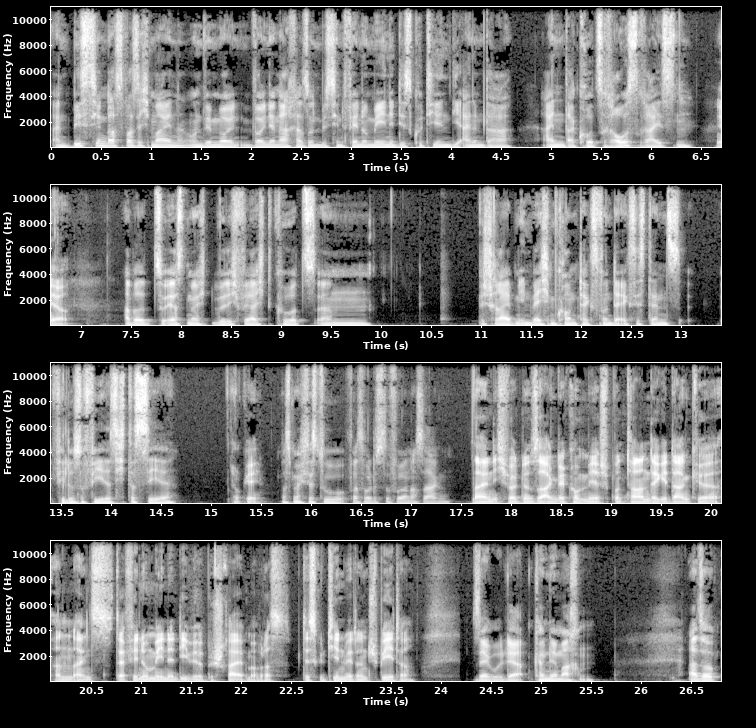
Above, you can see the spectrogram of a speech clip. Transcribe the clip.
ein bisschen das, was ich meine. Und wir wollen, wollen ja nachher so ein bisschen Phänomene diskutieren, die einem da, einen da kurz rausreißen. Ja. Aber zuerst möchte, würde ich vielleicht kurz ähm, beschreiben, in welchem Kontext von der Existenzphilosophie, dass ich das sehe. Okay. Was möchtest du, was wolltest du vorher noch sagen? Nein, ich wollte nur sagen, da kommt mir spontan der Gedanke an eins der Phänomene, die wir beschreiben, aber das diskutieren wir dann später. Sehr gut, ja, können wir machen. Also,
